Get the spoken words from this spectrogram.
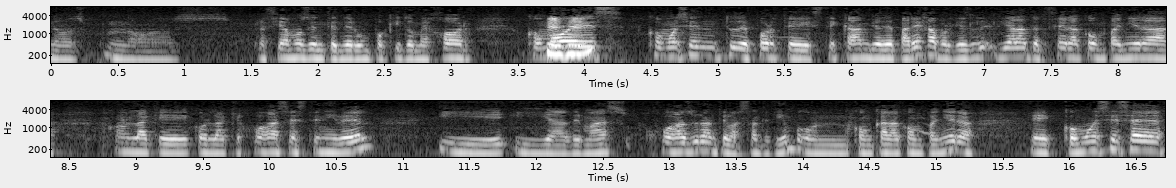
nos, nos preciamos de entender un poquito mejor, ¿cómo, uh -huh. es, ¿cómo es en tu deporte este cambio de pareja? Porque es ya la tercera compañera con la que, con la que juegas a este nivel y, y además juegas durante bastante tiempo con, con cada compañera. Eh, ¿Cómo es esa,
